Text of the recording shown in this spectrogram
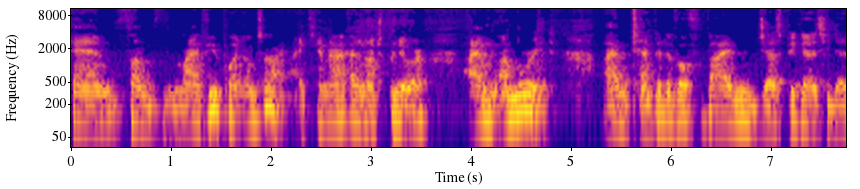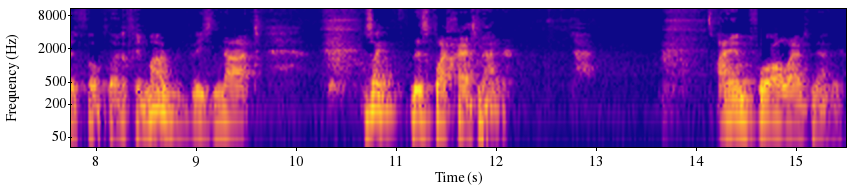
And from my viewpoint, I'm sorry, I cannot, as an entrepreneur, I'm, I'm worried. I'm tempted to vote for Biden just because he does feel politically moderate, but he's not it's like this Black Lives Matter. I am for all lives matter.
